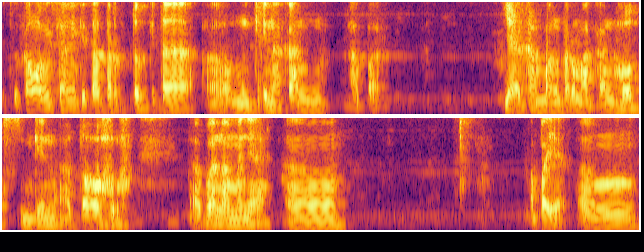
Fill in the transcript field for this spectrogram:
Itu kalau misalnya kita tertutup, kita uh, mungkin akan apa? Ya gampang termakan hoax mungkin atau apa namanya? Uh, apa ya? Um,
